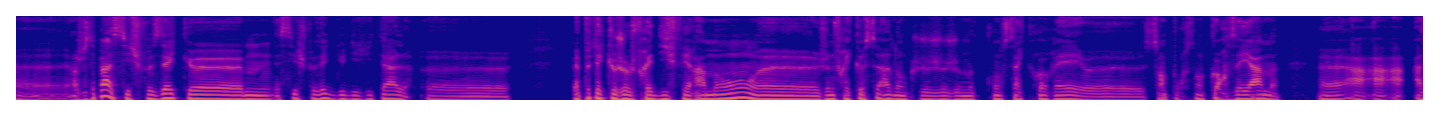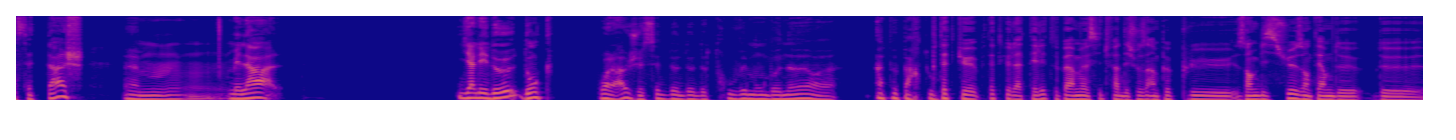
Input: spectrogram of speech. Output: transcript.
Euh, alors, je sais pas si je faisais que si je faisais que du digital. euh, ben, peut-être que je le ferais différemment. euh, je ne ferais que ça, donc je, me consacrerais euh, 100% corps et âme euh, à, à- à cette tâche. Euh, mais là, il y a les deux, donc voilà, j'essaie de, de- de trouver mon bonheur euh, un peu partout. Peut-être que, peut que la télé te permet aussi de faire des choses un peu plus ambitieuses en termes de, de,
